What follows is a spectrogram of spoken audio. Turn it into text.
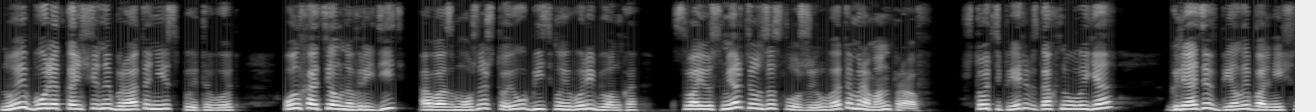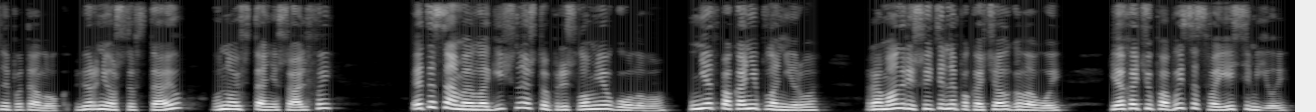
Ну и боль от кончины брата не испытывают. Он хотел навредить, а возможно, что и убить моего ребенка. Свою смерть он заслужил, в этом Роман прав. Что теперь, вздохнула я, глядя в белый больничный потолок. Вернешься в стаю, вновь станешь альфой? Это самое логичное, что пришло мне в голову. Нет, пока не планирую. Роман решительно покачал головой. Я хочу побыть со своей семьей.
